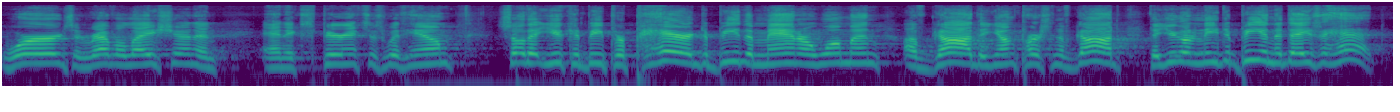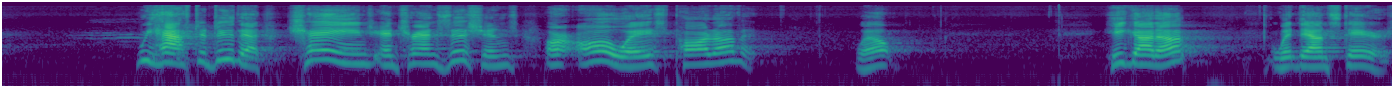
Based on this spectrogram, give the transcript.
words and revelation and, and experiences with Him so that you can be prepared to be the man or woman of God, the young person of God that you're going to need to be in the days ahead. We have to do that. Change and transitions are always part of it. Well, he got up, went downstairs,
